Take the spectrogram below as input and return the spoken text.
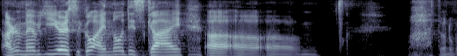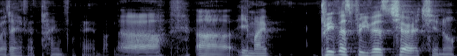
I remember years ago, I know this guy. Uh, uh, um, I don't know whether I have time for that. Uh, uh, in my previous previous church, you know,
